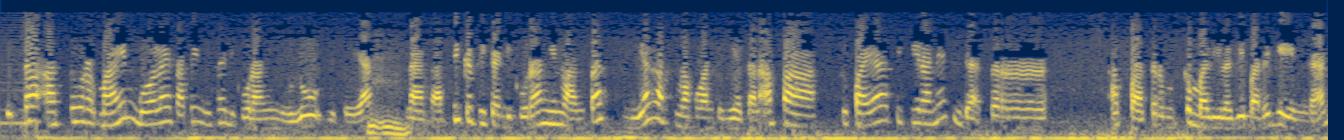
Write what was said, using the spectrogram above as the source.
kita atur main boleh tapi bisa dikurangin dulu gitu ya. Hmm. Nah tapi ketika dikurangin lantas dia harus melakukan kegiatan apa supaya pikirannya tidak ter apa ter kembali lagi pada game kan.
